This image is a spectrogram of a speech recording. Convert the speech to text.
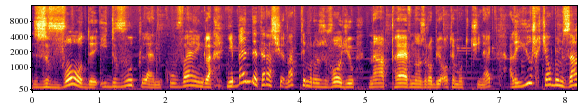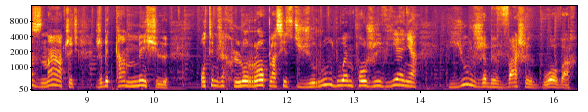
Z wody i dwutlenku węgla. Nie będę teraz się nad tym rozwodził, na pewno zrobię o tym odcinek, ale już chciałbym zaznaczyć, żeby ta myśl o tym, że chloroplast jest źródłem pożywienia, już żeby w waszych głowach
